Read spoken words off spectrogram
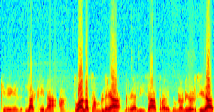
que es la que la actual asamblea realiza a través de una universidad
